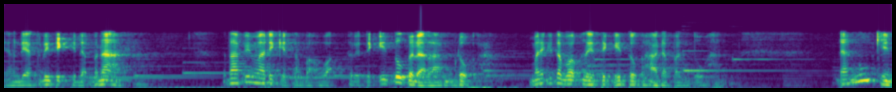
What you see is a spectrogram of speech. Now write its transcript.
yang dia kritik tidak benar. Tetapi mari kita bawa kritik itu ke dalam doa. Mari kita bawa kritik itu ke hadapan Tuhan. Dan mungkin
